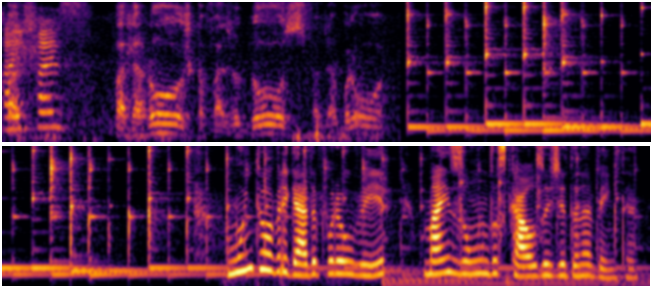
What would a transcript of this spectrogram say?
aí faz, faz. faz a rosca, faz o doce, faz a broa. Muito obrigada por ouvir mais um dos causos de Dona Benta.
